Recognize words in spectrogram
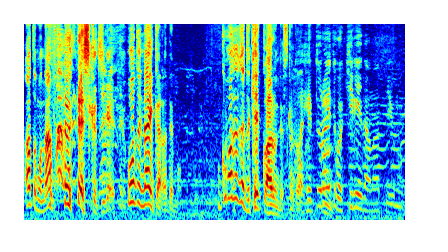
あともう何番ぐらいしか違い、本当にないからでも。細かく言うと結構あるんですけど。ヘッドライトが綺麗だなっていうのと、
